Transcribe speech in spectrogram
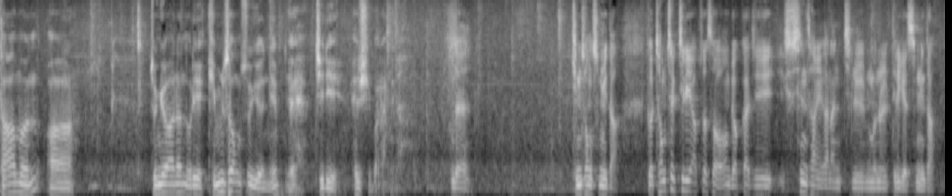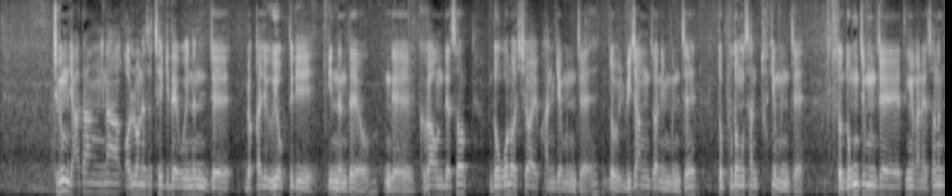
다음은 어, 존경하는 우리 김성수 의원님 예, 질의해 주시기 바랍니다. 네. 김성수입니다. 그 정책 질의에 앞서서 몇 가지 신상에 관한 질문을 드리겠습니다. 지금 야당이나 언론에서 제기되고 있는 이제 몇 가지 의혹들이 있는데요. 이제 그 가운데서 노건호 씨와의 관계 문제, 또 위장전입 문제, 또 부동산 투기 문제, 또 농지 문제 등에 관해서는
